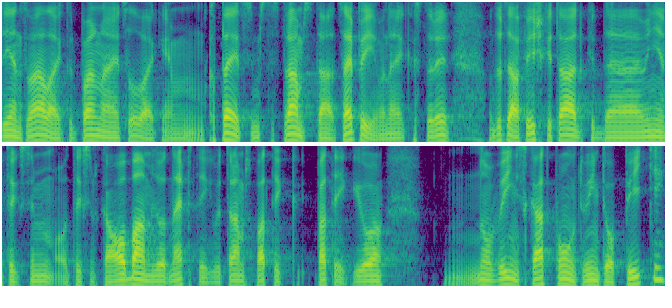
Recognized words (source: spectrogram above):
dienas vēlāk tur parunāju ar cilvēkiem, kāpēc jums tas trams tāds cepīja, vai ne, kas tur ir. Un tur tā fiška ir tāda, ka uh, viņiem, teiksim, teiksim, kā Obama ļoti nepatīk, bet trams patīk, patīk jo no viņa skatu punktu viņi to piķi.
